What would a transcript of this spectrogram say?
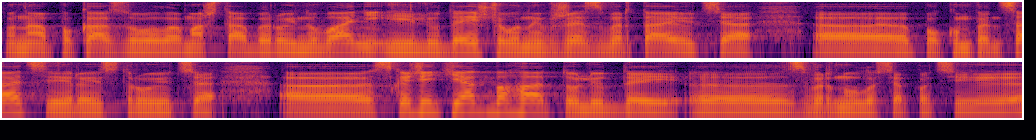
Вона показувала масштаби руйнувань і людей, що вони вже звертаються е, по компенсації, реєструються. Е, скажіть, як багато людей звернулося по цій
